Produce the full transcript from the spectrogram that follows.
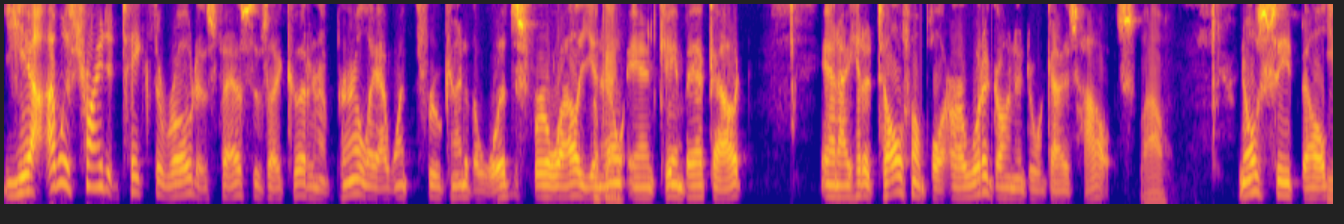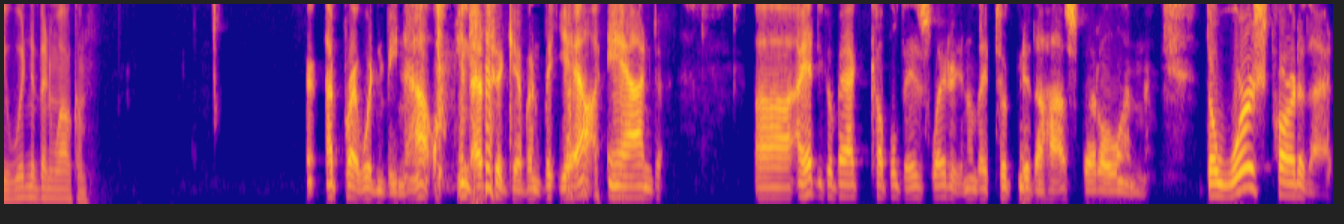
yeah, I was trying to take the road as fast as I could, and apparently I went through kind of the woods for a while, you Okay. know, and came back out. And I hit a telephone pole, or I would have gone into a guy's house. Wow. No seatbelt. You wouldn't have been welcome. I probably wouldn't be now. I mean, that's a given. But yeah, and uh, I had to go back a couple days later. You know, they took me to the hospital, and the worst part of that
